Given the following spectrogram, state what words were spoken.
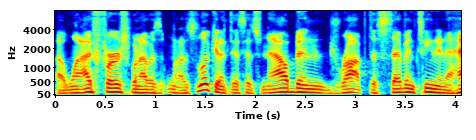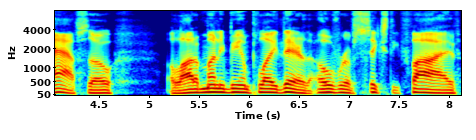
Uh, when I first when I was when I was looking at this, it's now been dropped to 17 and a half. So a lot of money being played there. The over of 65.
